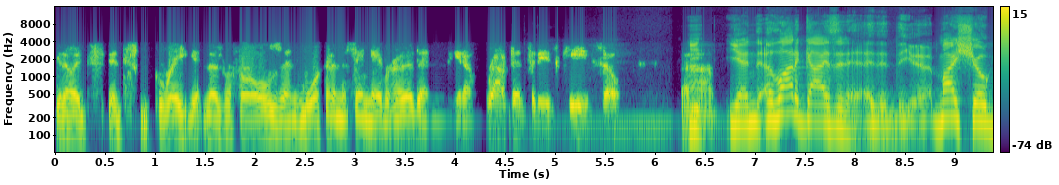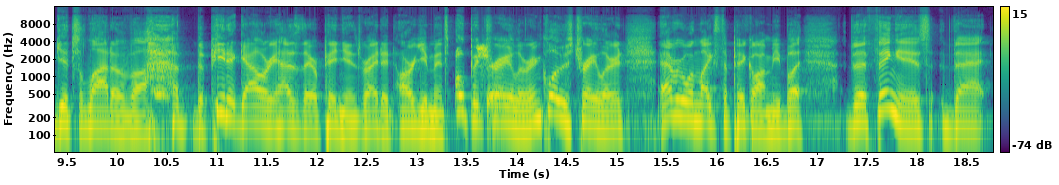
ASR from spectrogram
you know, it's it's great getting those referrals and working in the same neighborhood, and you know, route density is key. So, um, Yeah, and a lot of guys. that- uh, My show gets a lot of uh, the peanut gallery has their opinions, right? And arguments, open Sure. trailer, enclosed trailer, and everyone likes to pick on me. But the thing is that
